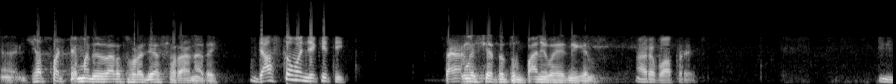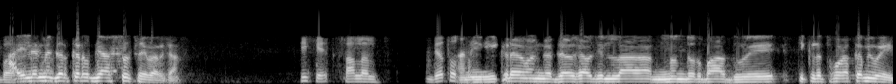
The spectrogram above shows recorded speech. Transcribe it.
ह्या पट्ट्यामध्ये जरा थोडा जास्त राहणार आहे. जास्त म्हणजे किती? चांगलं शेतातून पाणी बाहेर निघेल. अरे बापरे. बरं. अहिल्यानगरकडे जास्तच आहे बरं का. ठीक आहे चालेल. देतो. आणि इकडे मग जळगाव जिल्हा नंदुरबार धुळे तिकडे थोडा कमी होईल.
